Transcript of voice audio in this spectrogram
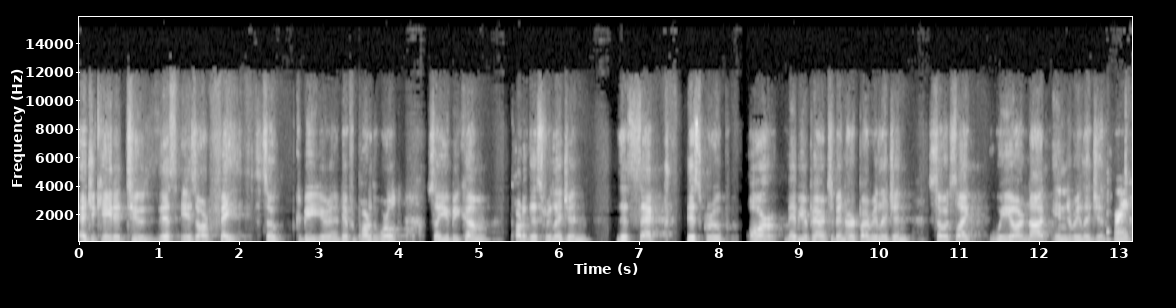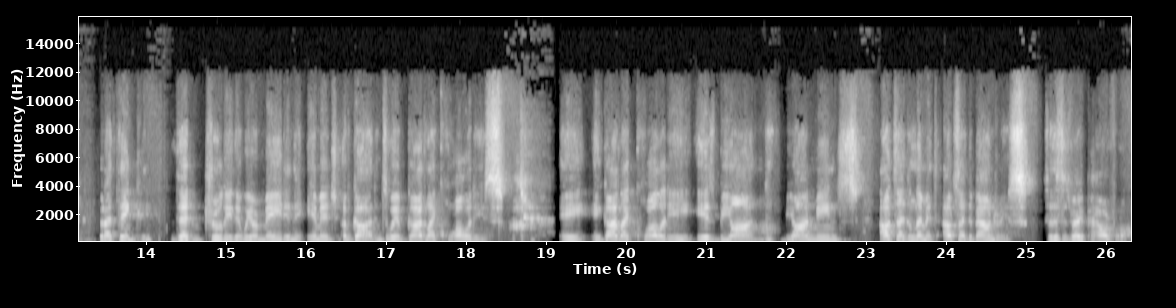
educated to this is our faith. So it could be you're in a different part of the world so you become part of this religion this sect this group or maybe your parents have been hurt by religion so it's like we are not in religion. Right. But i think that truly that we are made in the image of god and so we have godlike qualities a, a godlike quality is beyond. Beyond means outside the limit outside the boundaries. So this is very powerful.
